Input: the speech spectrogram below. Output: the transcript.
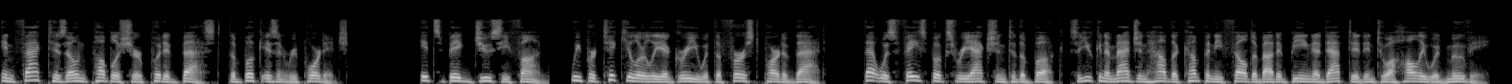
In fact his own publisher put it best, the book isn't reportage. It's big juicy fun. We particularly agree with the first part of that. That was Facebook's reaction to the book, so you can imagine how the company felt about it being adapted into a Hollywood movie.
